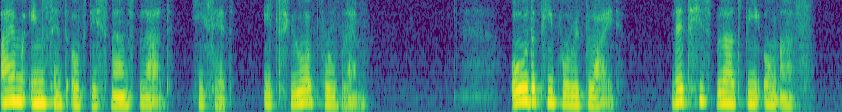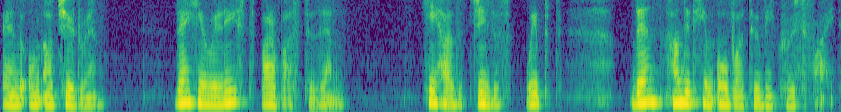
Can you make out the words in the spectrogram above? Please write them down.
I am innocent of this man's blood, he said. It's your problem. All the people replied, Let his blood be on us and on our children. Then he released Barabbas to them. He had Jesus whipped, then handed him over to be crucified.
